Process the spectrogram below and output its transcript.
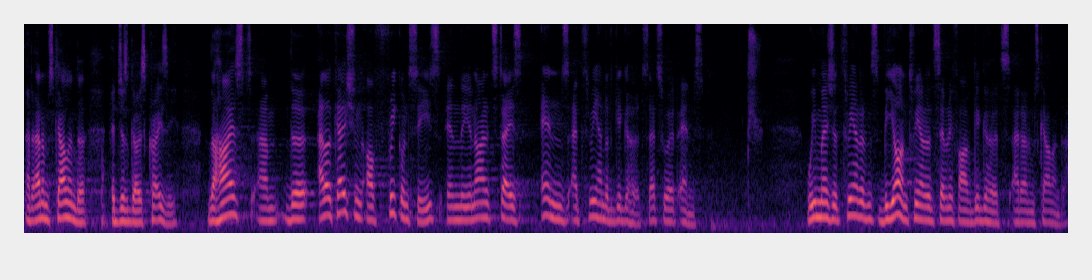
At Adam's calendar, it just goes crazy. The highest, um, the allocation of frequencies in the United States ends at 300 gigahertz. That's where it ends we measured 300, beyond 375 gigahertz at Adam's calendar.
